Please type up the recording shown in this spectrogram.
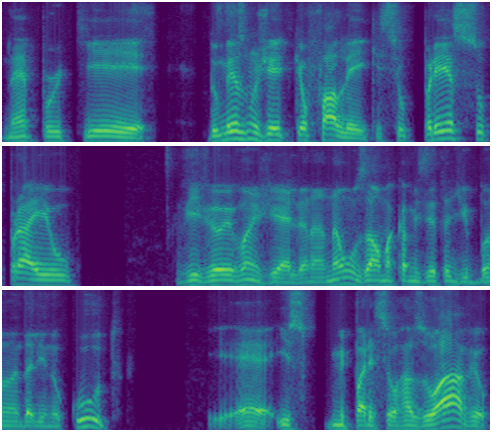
né? Porque do mesmo jeito que eu falei que se o preço para eu viver o evangelho era não usar uma camiseta de banda ali no culto, é, isso me pareceu razoável.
